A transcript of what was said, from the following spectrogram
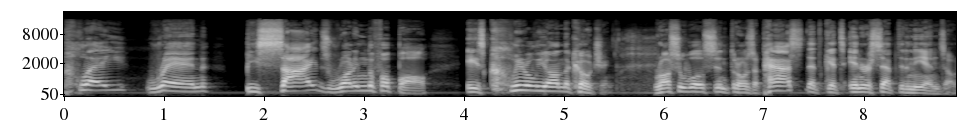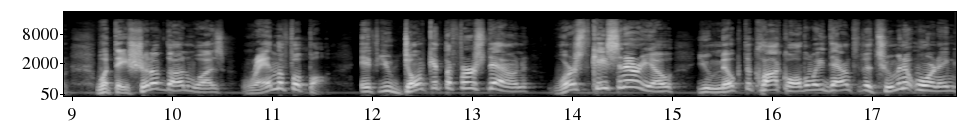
play ran besides running the football is clearly on the coaching. Russell Wilson throws a pass that gets intercepted in the end zone. What they should have done was ran the football. If you don't get the first down, worst case scenario, you milk the clock all the way down to the two minute warning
